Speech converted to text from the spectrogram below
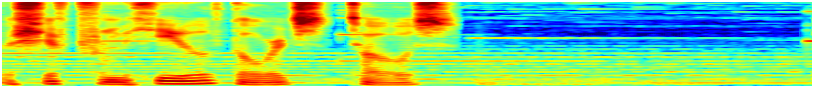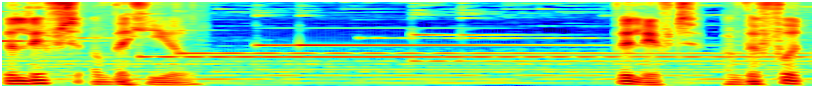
the shift from heel towards toes, the lift of the heel, the lift of the foot,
